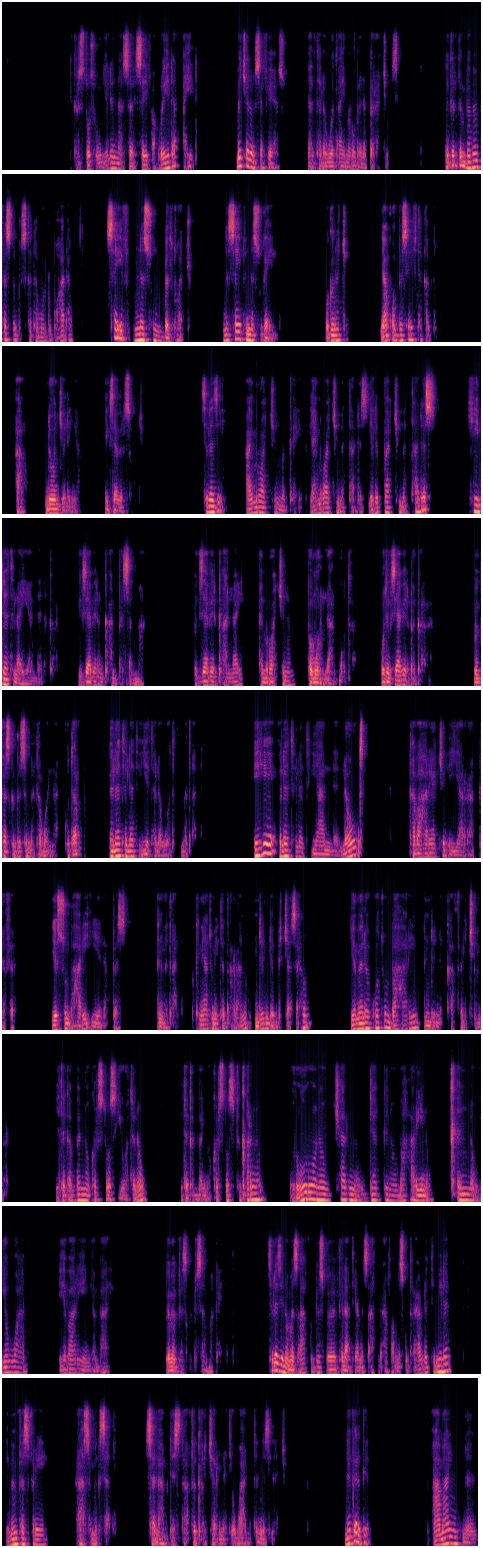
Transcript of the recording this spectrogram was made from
የክርስቶስ ወንጌልና ሰይፍ አብሮ ይሄዳል አይሄድም? መቼ ነው ሰይፍ የያዙ? ያልተለወጠ አይምሮ በነበራቸው ጊዜ። ነገር ግን በመንፈስ ቅዱስ ከተሞሉ በኋላ ሰይፍ እነሱን በልቷቸው ሰይፍ እነሱ ጋር የለም ወገኖች። ያዕቆብ በሰይፍ ተቀልጦ እንደ ወንጀለኛ የእግዚአብሔር ሰዎች። ስለዚህ አይምሯችን መቀየር፣ የአይምሯችን መታደስ፣ የልባችን መታደስ ሂደት ላይ ያለ ነገር የእግዚአብሔርን ቃል በሰማ በእግዚአብሔር ቃል ላይ አይምሯችንን በሞላን ቁጥር ወደ እግዚአብሔር በቀረ መንፈስ ቅዱስን በተሞላን ቁጥር ዕለት ዕለት እየተለወጠ እንመጣለን። ይሄ ዕለት ዕለት ያለ ለውጥ ከባህሪያችን እያራገፈ የእሱን ባህሪ እየለበስ እንመጣለን። ምክንያቱም የተጠራ ነው እንድንድን ብቻ ሳይሆን የመለኮቱን ባህሪም እንድንካፈል ጭምር። የተቀበልነው ክርስቶስ ሕይወት ነው። የተቀበልነው ክርስቶስ ፍቅር ነው። ሩሮ ነው፣ ቸር ነው፣ ደግ ነው፣ መሐሪ ነው፣ ቅን ነው፣ የዋህ ነው። ይህ ባህሪ የኛም ባህሪ በመንፈስ ቅዱስ አማካኝነት። ስለዚህ ነው መጽሐፍ ቅዱስ በገላትያ መጽሐፍ ምዕራፍ አምስት ቁጥር ሀያ ሁለት የሚለን የመንፈስ ፍሬ ራስ መግዛት፣ ሰላም፣ ደስታ፣ ፍቅር፣ ቸርነት፣ የዋህነት እነዚህ ናቸው። ነገር ግን አማኝ ነን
